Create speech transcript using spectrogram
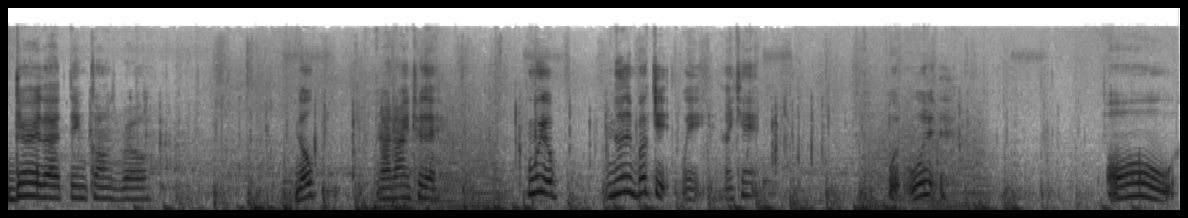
There that thing comes, bro. Nope. Not dying today. Wait, another bucket. Wait, I can't. What, what? Oh.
